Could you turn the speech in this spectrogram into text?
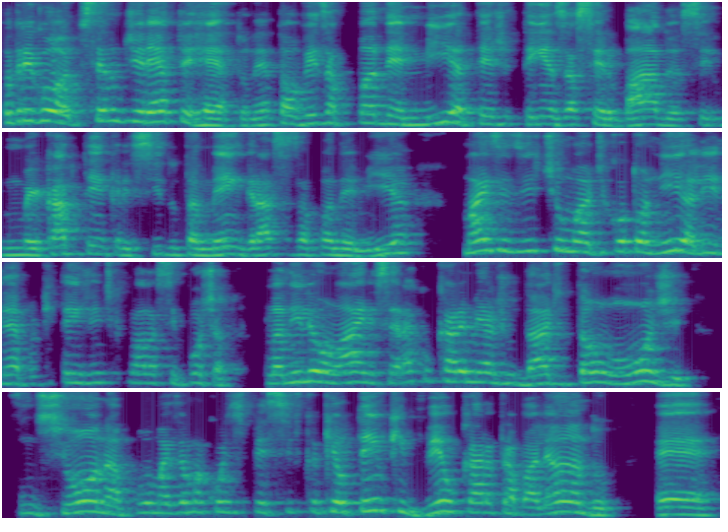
Rodrigo, sendo direto e reto, né? Talvez a pandemia tenha, exacerbado, o mercado tenha crescido também graças à pandemia, mas existe uma dicotomia ali, né? Porque tem gente que fala assim, poxa, planilha online, será que o cara me ajudar de tão longe funciona? Pô, mas é uma coisa específica que eu tenho que ver o cara trabalhando. É,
